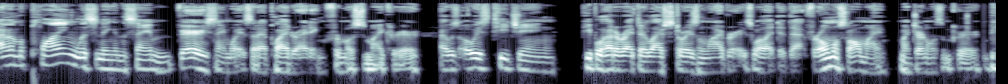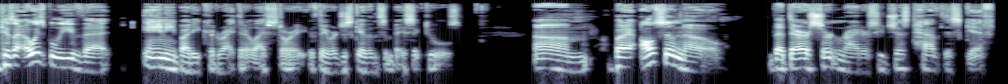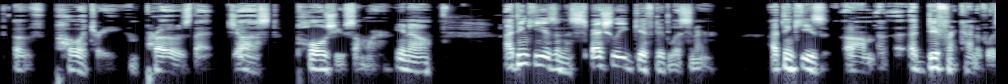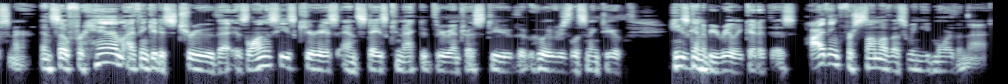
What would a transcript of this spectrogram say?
I'm applying listening in the same, very same ways that I applied writing for most of my career. I was always teaching people how to write their life stories in libraries while I did that for almost all my, my journalism career. Because I always believe that anybody could write their life story if they were just given some basic tools. Um, but I also know that there are certain writers who just have this gift of poetry and prose that just pulls you somewhere, you know. I think he is an especially gifted listener. I think he's um, a, different kind of listener. And so for him, I think it is true that as long as he's curious and stays connected through interest to the, whoever he's listening to, he's going to be really good at this. I think for some of us, we need more than that.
